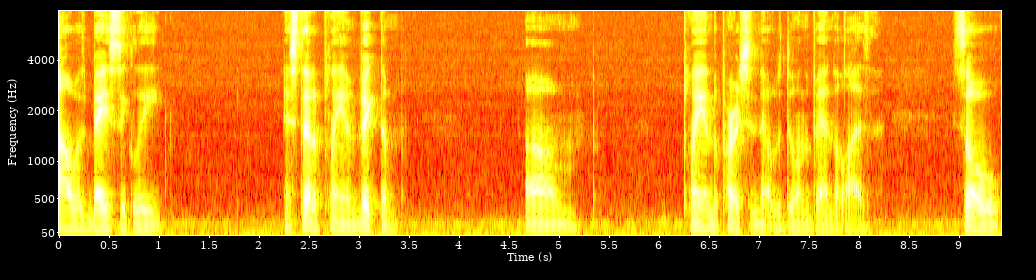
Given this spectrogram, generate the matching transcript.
I was basically, instead of playing victim, um, playing the person that was doing the vandalizing. So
